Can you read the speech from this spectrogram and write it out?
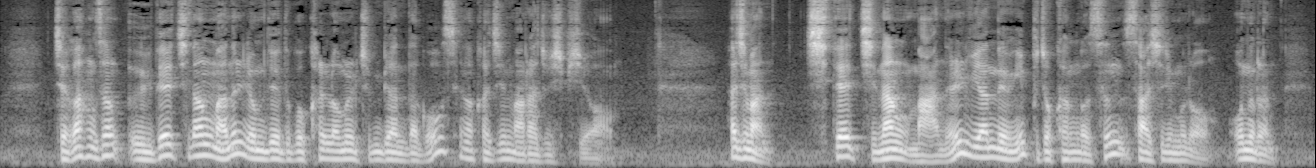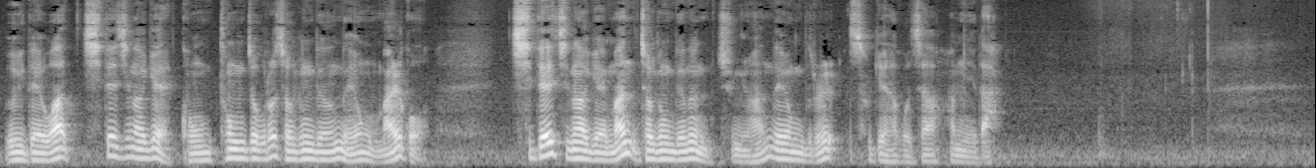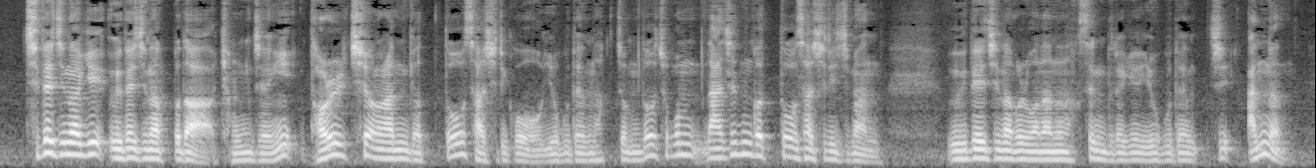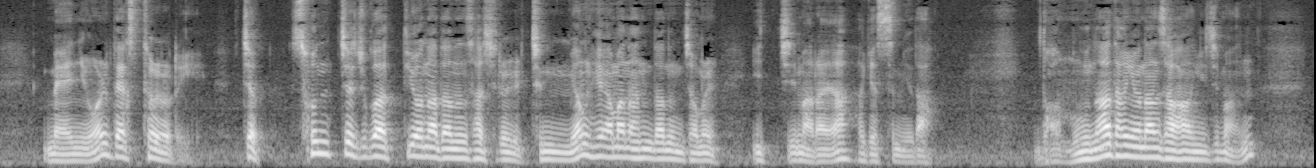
제가 항상 의대 진학만을 염두에 두고 칼럼을 준비한다고 생각하지 말아 주십시오. 하지만 치대 진학만을 위한 내용이 부족한 것은 사실이므로 오늘은 의대와 치대 진학에 공통적으로 적용되는 내용 말고 시대 진학에만 적용되는 중요한 내용들을 소개하고자 합니다. 치대 진학이 의대 진학보다 경쟁이 덜 치열한 것도 사실이고 요구되는 학점도 조금 낮은 것도 사실이지만 의대 진학을 원하는 학생들에게 요구되지 않는 매뉴얼 덱스터리, 즉 손재주가 뛰어나다는 사실을 증명해야만 한다는 점을 잊지 말아야 하겠습니다. 너무나 당연한 사항이지만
